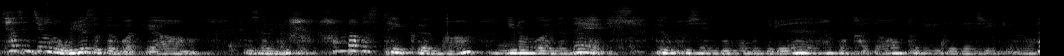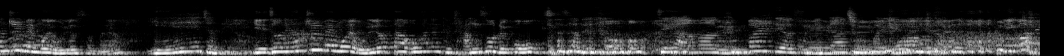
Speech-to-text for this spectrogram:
사진 찍어서 올렸었던 것 같아요. 무슨 하- 함버거 스테이크였나 이런 거였는데 배고프신 무모분들은 한번 가서 분위기도 내실 겸한줄 메모에 올렸었나요? 예전에요. 예전에 한 줄 메모에 올렸다고 하는 그 장소를 꼭 찾아내서 제가 아마 네. 금발대였으니까 네. 정말 네. 예전에 이거는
